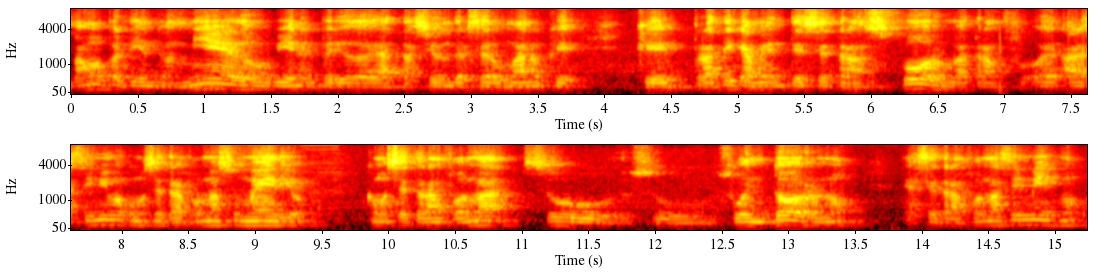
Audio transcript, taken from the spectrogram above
vamos perdiendo el miedo, viene el periodo de adaptación del ser humano que, que prácticamente se transforma, así mismo como se transforma su medio, como se transforma su, su, entorno, se transforma a sí mismo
